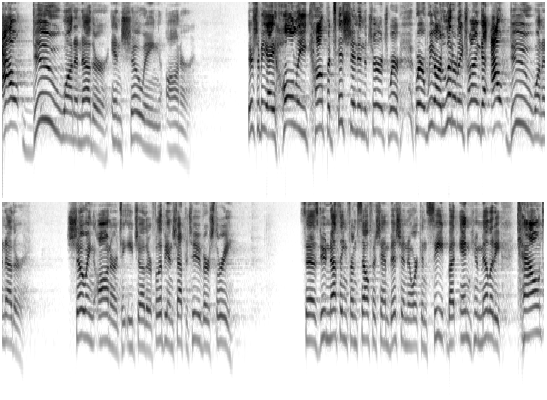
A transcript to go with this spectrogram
outdo one another in showing honor. There should be a holy competition in the church where, where we are literally trying to outdo one another, showing honor to each other. Philippians chapter 2, verse 3 says, Do nothing from selfish ambition or conceit, but in humility count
